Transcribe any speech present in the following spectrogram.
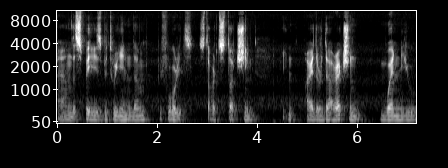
and the space between them before it starts touching in either direction when you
